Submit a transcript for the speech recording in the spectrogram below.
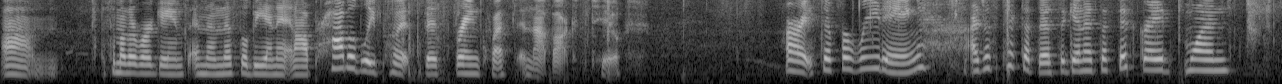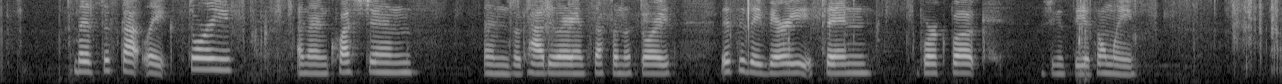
um, some other word games, and then this will be in it, and I'll probably put this Brain Quest in that box too. Alright, so for reading, I just picked up this. Again, it's a fifth grade one, but it's just got like stories and then questions and vocabulary and stuff from the stories. This is a very thin workbook. As you can see, it's only, I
